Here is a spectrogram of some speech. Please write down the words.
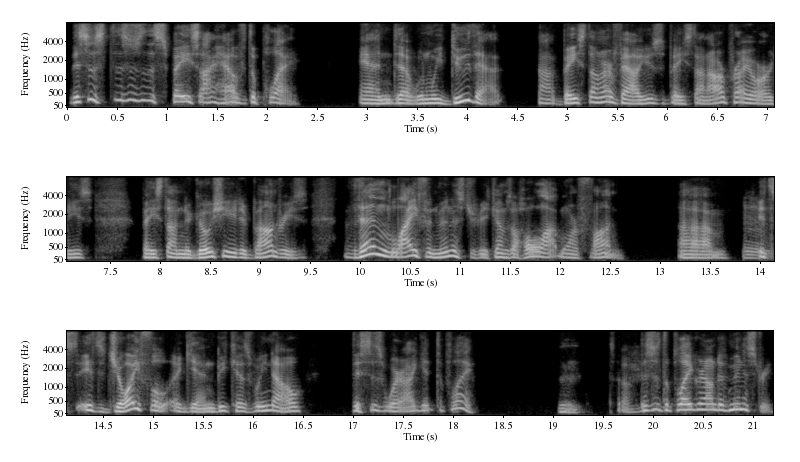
this is this is the space I have to play. And uh, when we do that, uh, based on our values, based on our priorities, based on negotiated boundaries, then life and ministry becomes a whole lot more fun. Um, mm. It's it's joyful again because we know this is where I get to play. Mm. So this is the playground of ministry.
